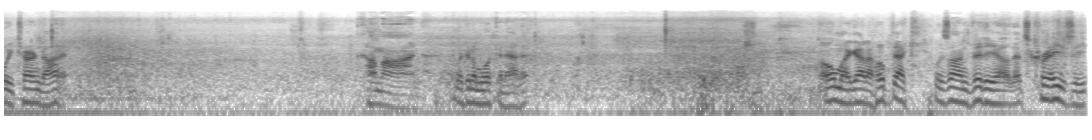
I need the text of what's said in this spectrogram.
We turned on it. Come on. Look at him looking at it. Oh my God, I hope that was on video. That's crazy.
